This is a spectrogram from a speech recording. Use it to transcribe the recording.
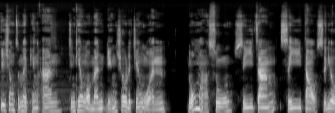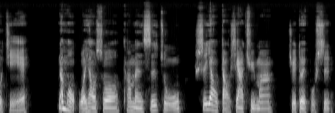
弟兄姊妹平安，今天我们灵修的经文《罗马书》十一章十一到十六节。那么我要说，他们失足是要倒下去吗？绝对不是，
